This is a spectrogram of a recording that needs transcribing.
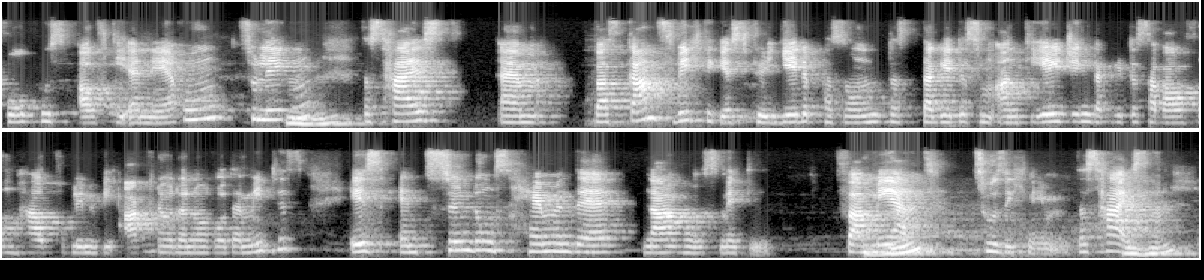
Fokus auf die Ernährung zu legen. Mhm. Das heißt, ähm, was ganz wichtig ist für jede Person, das, da geht es um Anti-Aging, da geht es aber auch um Hautprobleme wie Akne oder Neurodermitis, ist entzündungshemmende Nahrungsmittel vermehrt mhm. zu sich nehmen. Das heißt, mhm.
